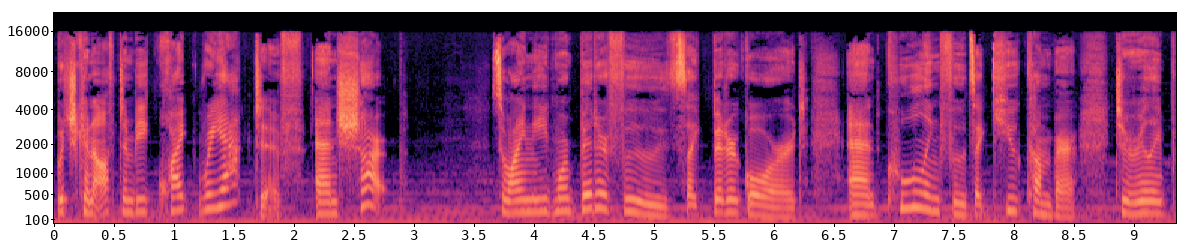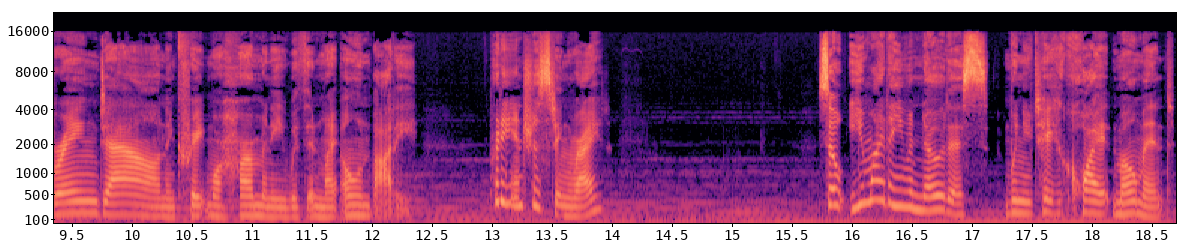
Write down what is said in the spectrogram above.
which can often be quite reactive and sharp. So I need more bitter foods like bitter gourd and cooling foods like cucumber to really bring down and create more harmony within my own body. Pretty interesting, right? So, you might even notice when you take a quiet moment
